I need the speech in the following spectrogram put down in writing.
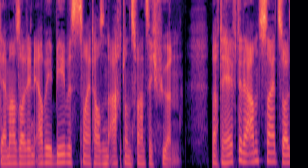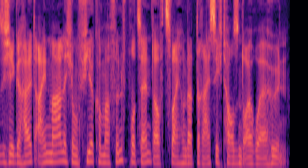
Demmer soll den RBB bis 2028 führen. Nach der Hälfte der Amtszeit soll sich ihr Gehalt einmalig um 4,5 Prozent auf 230.000 Euro erhöhen.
